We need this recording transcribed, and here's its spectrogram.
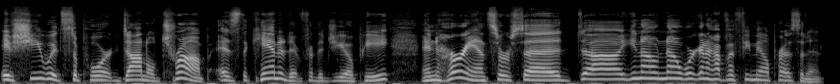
if she would support Donald Trump as the candidate for the GOP, and her answer said, uh, you know, no, we're going to have a female president.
